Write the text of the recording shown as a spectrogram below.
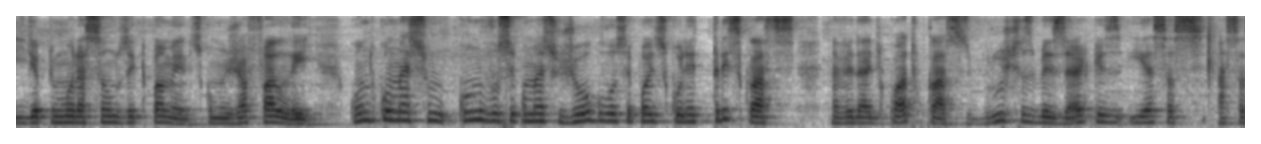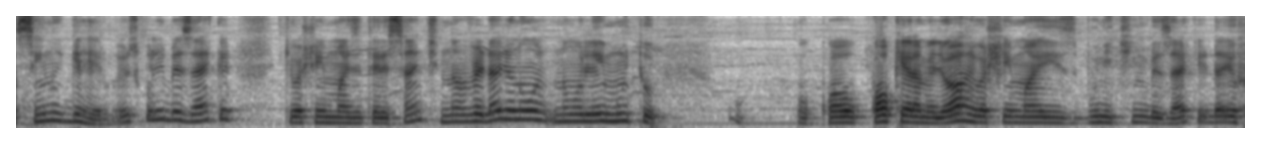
e de aprimoração dos equipamentos, como eu já falei. Quando, começa, quando você começa o jogo, você pode escolher três classes, na verdade quatro classes, bruxas, berserkers e assassino e guerreiro. Eu escolhi berserker, que eu achei mais interessante. Na verdade eu não, não olhei muito qual, qual que era melhor, eu achei mais bonitinho o Berserker, daí eu,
